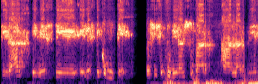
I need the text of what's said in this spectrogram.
quedar en este en este comité, pues sí se pudieran sumar a la red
